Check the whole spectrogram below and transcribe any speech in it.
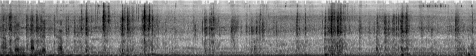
อะเบิ่งความลึกครับนี่ครับ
